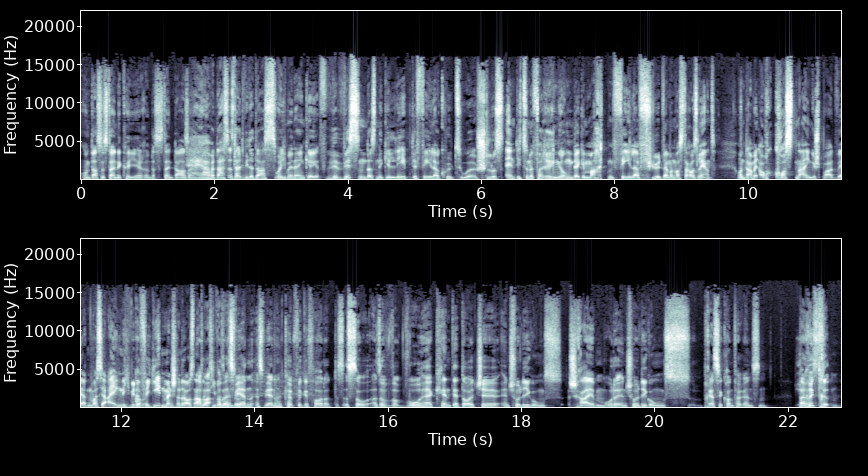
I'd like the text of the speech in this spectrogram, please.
Und das ist deine Karriere und das ist dein Dasein. Ja, aber das ist halt wieder das, wo ich mir denke, wir wissen, dass eine gelebte Fehlerkultur schlussendlich zu einer Verringerung der gemachten Fehler führt, wenn man was daraus lernt. Und damit auch Kosten eingespart werden, was ja eigentlich wieder für jeden Menschen da draußen Aber, attraktiver aber sein es, werden, es werden halt Köpfe gefordert. Das ist so. Also wo, woher kennt der Deutsche Entschuldigungsschreiben oder Entschuldigungspressekonferenzen? Bei das- Rücktritten.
